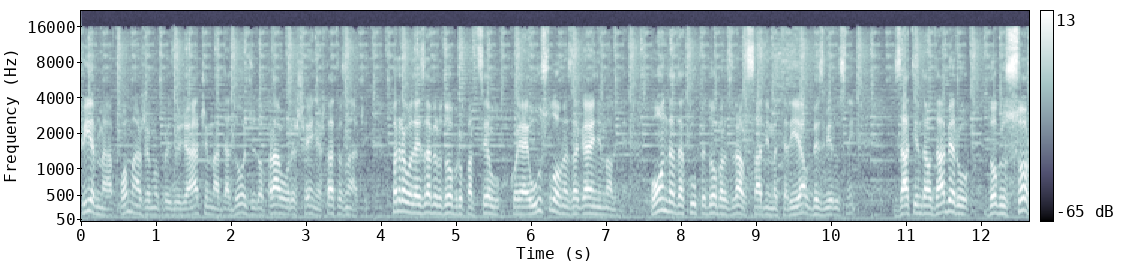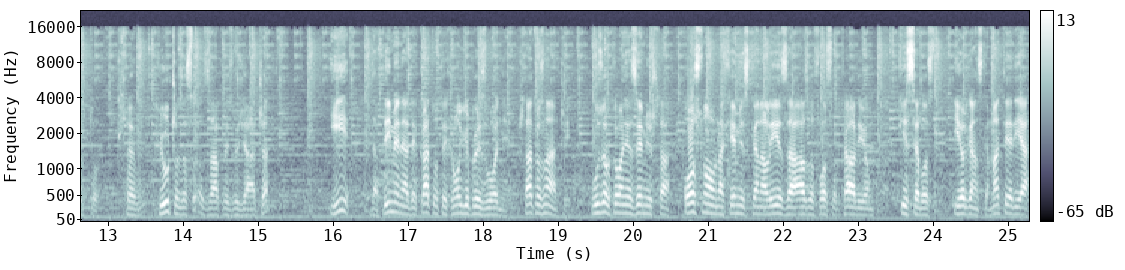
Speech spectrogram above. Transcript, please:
firma pomažemo proizvođačima da dođu do pravog rešenja. Šta to znači? Prvo da izaberu dobru parcelu koja je uslovna za gajanje maline. Onda da kupe dobar zdrav sadni materijal, bezvirusni, zatim da odaberu dobru sortu, što je ključno za, za proizvođača, i da primjene adekvatnu tehnologiju proizvodnje. Šta to znači? Uzorkovanje zemljišta, osnovna hemijska analiza, azot, fosfor, kalijom, kiselost i organska materija,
